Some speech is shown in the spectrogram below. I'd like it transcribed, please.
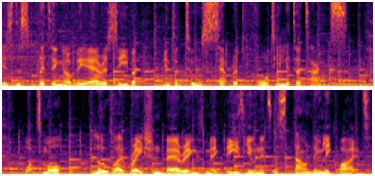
is the splitting of the air receiver into two separate 40-litre tanks. What's more, low vibration bearings make these units astoundingly quiet.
